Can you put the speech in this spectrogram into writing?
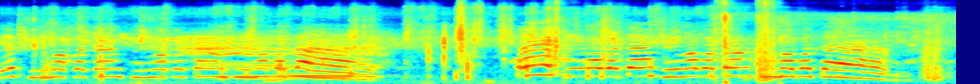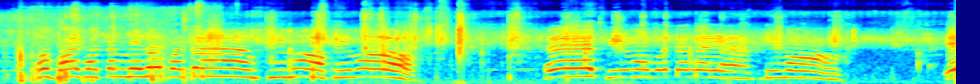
એ ફ્રીમાં પતંગ ફ્રીમાં પતંગ ફ્રીમાં પતંગ. ફ્રીમાં પતંગ ફ્રીમાં પતંગ. ઓ ભાઈ પતંગ લઈ લો પતંગ. ફ્રીમાં ફ્રીમાં એ ફ્રીમાં પતંગ આયા ફ્રીમાં એ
